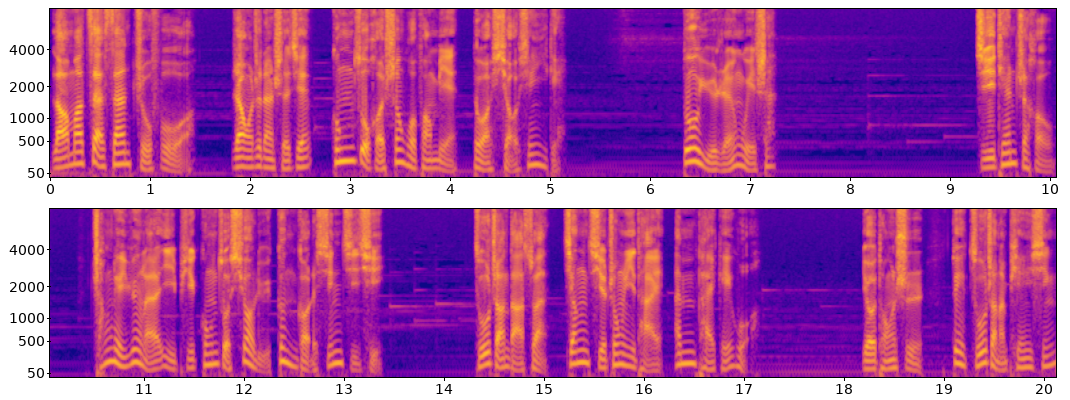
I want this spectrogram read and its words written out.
老妈再三嘱咐我，让我这段时间工作和生活方面都要小心一点，多与人为善。几天之后。厂里运来了一批工作效率更高的新机器，组长打算将其中一台安排给我。有同事对组长的偏心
